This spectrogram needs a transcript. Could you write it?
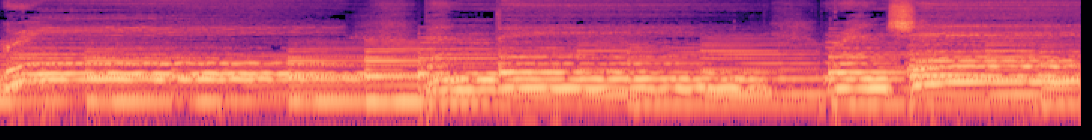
green, bending branches.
